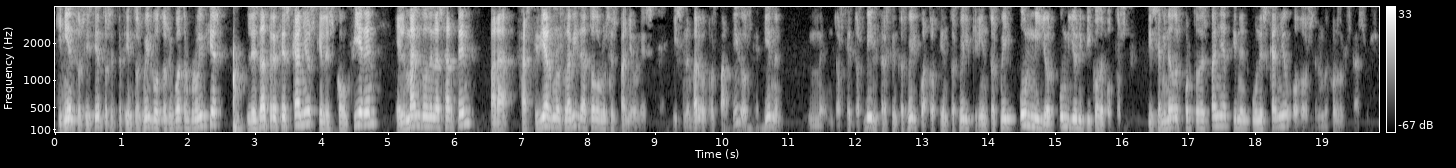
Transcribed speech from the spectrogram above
500, 600, 700 mil votos en cuatro provincias, les da 13 escaños que les confieren el mando de la sartén para fastidiarnos la vida a todos los españoles. Y sin embargo, otros partidos que tienen 200.000, 300.000, 400.000, 500.000, un millón, un millón y pico de votos diseminados por toda España tienen un escaño o dos, en el mejor de los casos.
